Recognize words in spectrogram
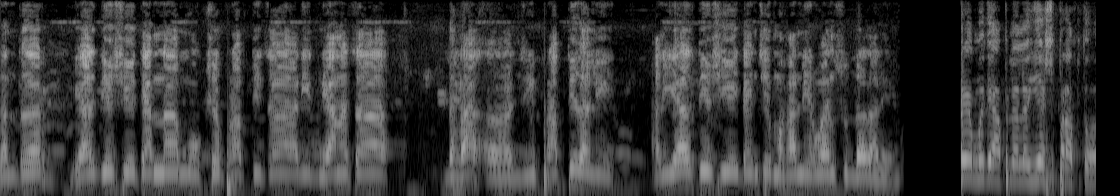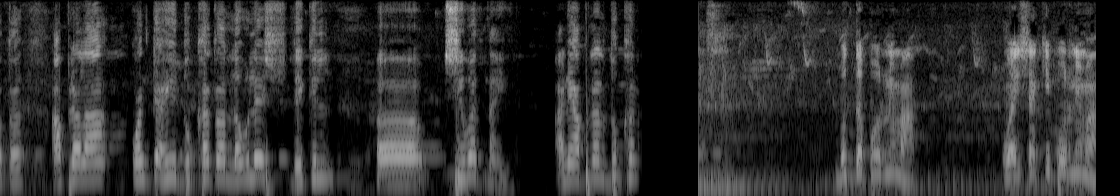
नंतर याच दिवशी त्यांना मोक्ष प्राप्तीचा आणि ज्ञानाचा धडा जी प्राप्ती झाली आणि याच दिवशी त्यांचे महानिर्वाण सुद्धा झाले. मध्ये आपल्याला यश प्राप्त होतं. आपल्याला कोणत्याही दुःखाचा लवलेश देखील शिवत नाही. आणि आपल्याला दुःख बुद्ध पौर्णिमा वैशाखी पौर्णिमा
